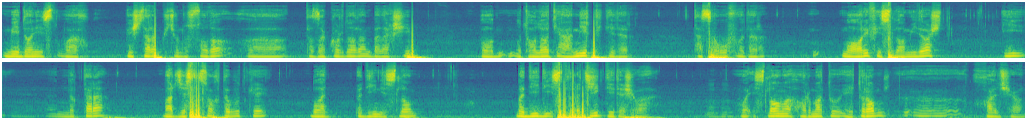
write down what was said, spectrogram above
می‌دانست و بیشتر که چون استادا تذکر دادن بدخشی با مطالعات عمیقی که در تصوف و در معارف اسلامی داشت. این نکته را برجسته ساخته بود که باید به دین اسلام به دید استراتژیک دیده شود و اسلام حرمت و احترام خواهد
